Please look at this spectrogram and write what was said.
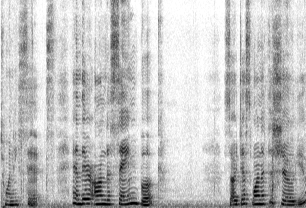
26 and they're on the same book. So I just wanted to show you.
